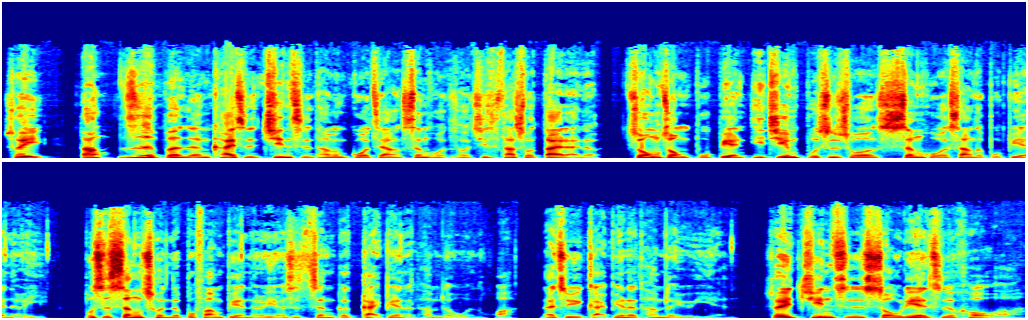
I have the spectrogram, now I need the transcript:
所以。当日本人开始禁止他们过这样生活的时候，其实他所带来的种种不便，已经不是说生活上的不便而已，不是生存的不方便而已，而是整个改变了他们的文化，乃至于改变了他们的语言。所以禁止狩猎之后啊，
